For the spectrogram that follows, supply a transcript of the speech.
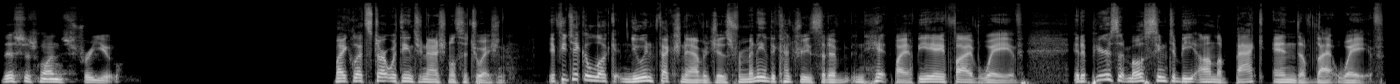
this is one's for you. Mike, let's start with the international situation. If you take a look at new infection averages from many of the countries that have been hit by a BA5 wave, it appears that most seem to be on the back end of that wave.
